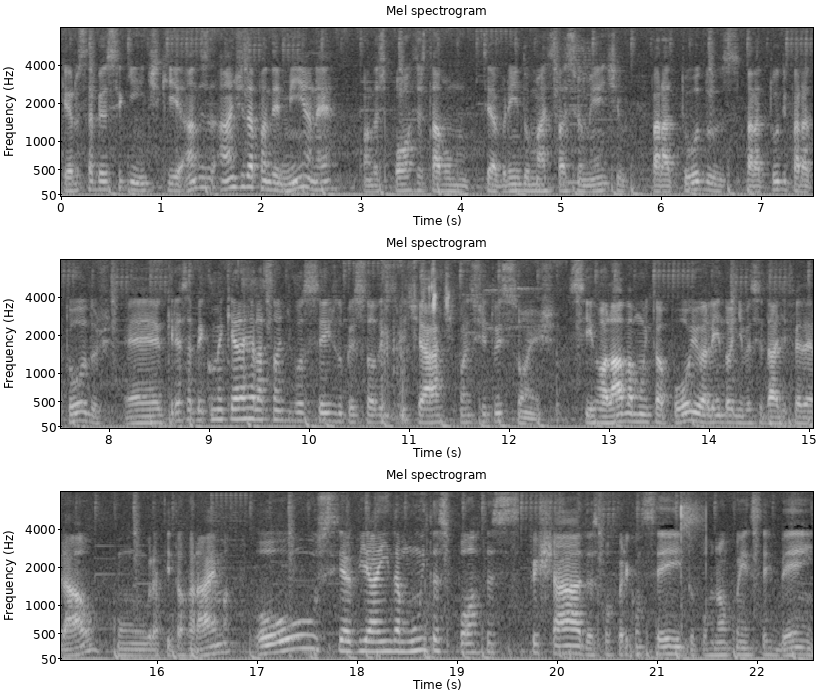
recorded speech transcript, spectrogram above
quero saber o seguinte, que antes, antes da pandemia, né, quando as portas estavam se abrindo mais facilmente para todos, para tudo e para todos, é, eu queria saber como é que era a relação de vocês, do pessoal da Street Art, com as instituições. Se rolava muito apoio, além da Universidade Federal, com o Grafita Roraima, ou se havia ainda muitas portas fechadas por preconceito, por não conhecer bem,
